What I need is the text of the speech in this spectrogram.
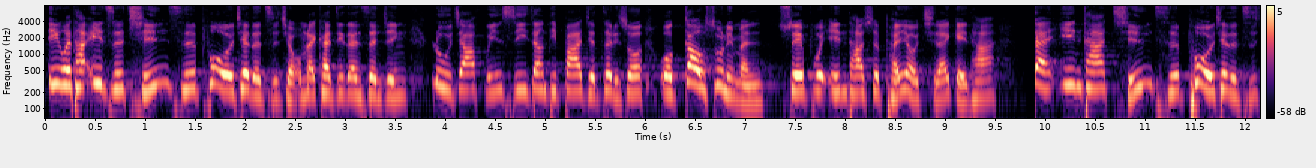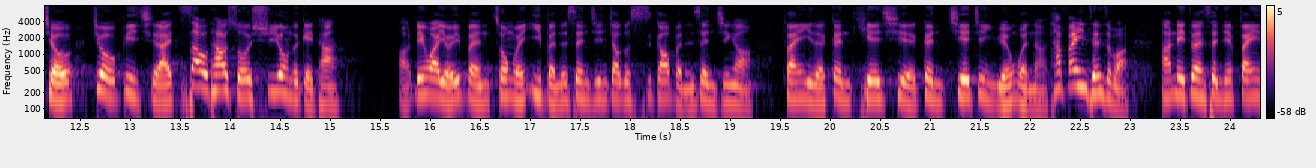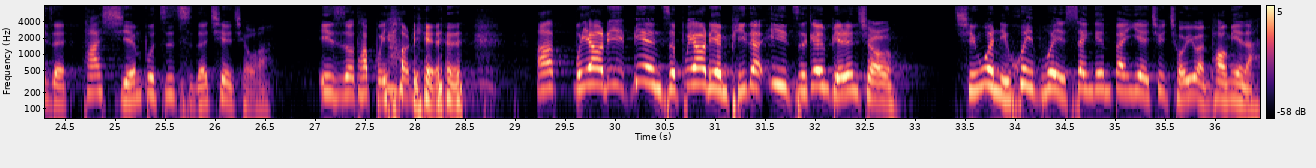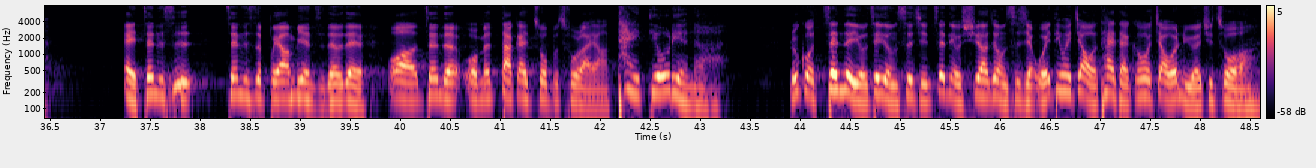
因为他一直情词迫切的直求。我们来看这段圣经，路加福音十一章第八节，这里说：“我告诉你们，虽不因他是朋友起来给他，但因他情词迫切的直求，就必起来照他所需用的给他。”啊，另外有一本中文译本的圣经叫做思高本的圣经啊。翻译的更贴切、更接近原文呢、啊？他翻译成什么？它那段圣经翻译成“他闲不知耻的切求”啊，意思说他不要脸，他不要脸面子、不要脸皮的，一直跟别人求。请问你会不会三更半夜去求一碗泡面啊？哎，真的是，真的是不要面子，对不对？哇，真的，我们大概做不出来啊，太丢脸了。如果真的有这种事情，真的有需要这种事情，我一定会叫我太太跟我叫我女儿去做啊，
